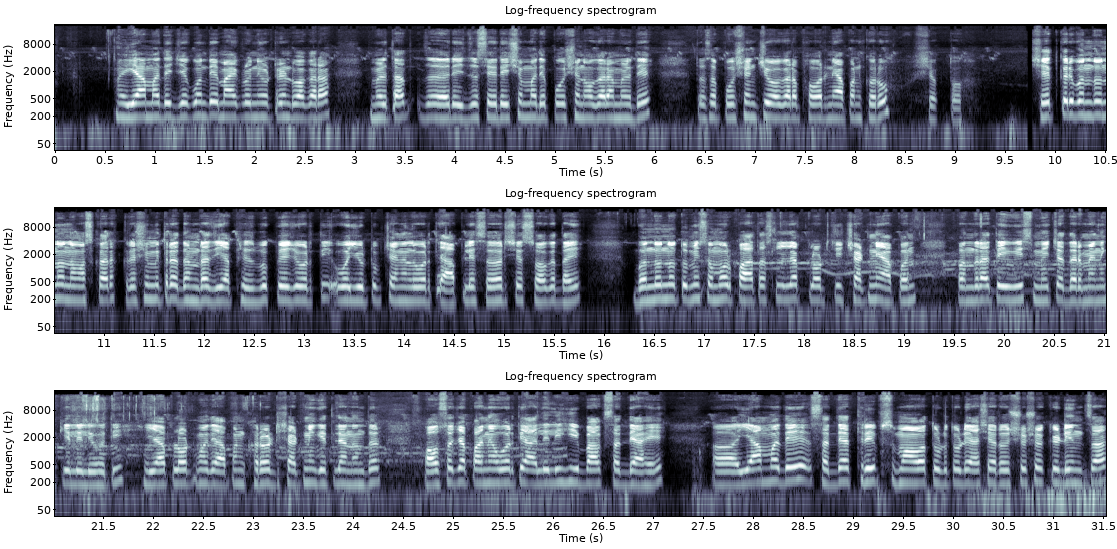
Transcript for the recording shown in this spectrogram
यामध्ये जे कोणते मायक्रोन्युट्रिएंट वगैरे मिळतात जरी जसे रेशीममध्ये पोषण वगैरे मिळते तसं पोषणची वगैरे फवारणी आपण करू शकतो. शेतकरी बंधूंनो नमस्कार. कृषी मित्र धनराज या फेसबुक पेजवरती व यूट्यूब चॅनलवरती आपले सहर्ष स्वागत आहे. बंधूंनो तुम्ही समोर पाहत असलेल्या प्लॉटची छाटणी आपण पंधरा ते वीस मेच्या दरम्यान केलेली होती. या प्लॉटमध्ये आपण खरड छाटणी घेतल्यानंतर पावसाच्या पाण्यावरती आलेली ही बाग सध्या आहे. यामध्ये सध्या थ्रिप्स मावा तुडतुडे अशा रशोष किडींचा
